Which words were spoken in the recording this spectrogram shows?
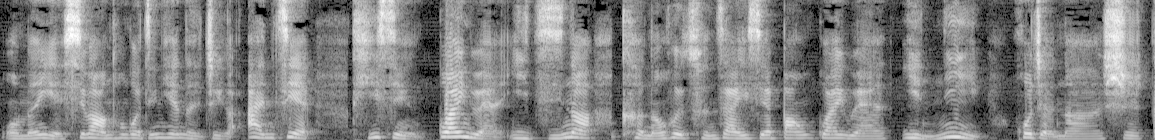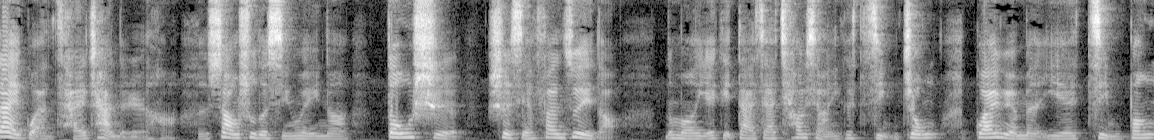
我们也希望通过今天的这个案件。提醒官员，以及呢可能会存在一些帮官员隐匿或者呢是代管财产的人哈，上述的行为呢都是涉嫌犯罪的。那么也给大家敲响一个警钟，官员们也紧绷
